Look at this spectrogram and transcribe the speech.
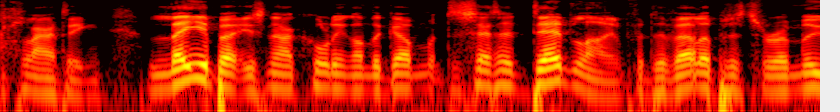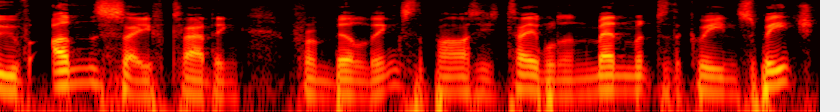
cladding. Labour is now calling on the government to set a deadline for developers to remove unsafe cladding from buildings. The party's tabled an amendment to the Queen's speech,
